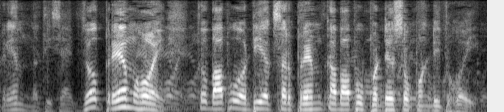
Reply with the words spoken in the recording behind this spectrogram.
પ્રેમ નથી સાહેબ. જો પ્રેમ હોય, તો બાપુ અઢી અક્ષર પ્રેમ કા બાપુ પટેસો પંડિત હોય.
